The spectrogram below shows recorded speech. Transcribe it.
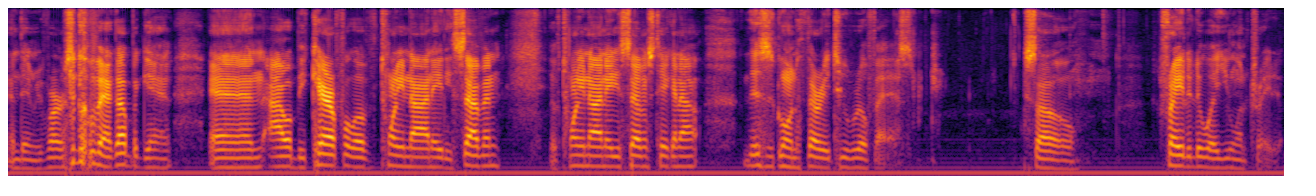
and then reverse go back up again. And I would be careful of 2987. If 2987 is taken out, this is going to 32 real fast. So trade it the way you want to trade it.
